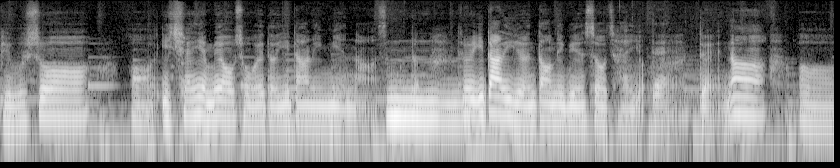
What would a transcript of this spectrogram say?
比如说，呃，以前也没有所谓的意大利面啊什么的，嗯，就是意大利人到那边时候才有，对对，那。呃，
